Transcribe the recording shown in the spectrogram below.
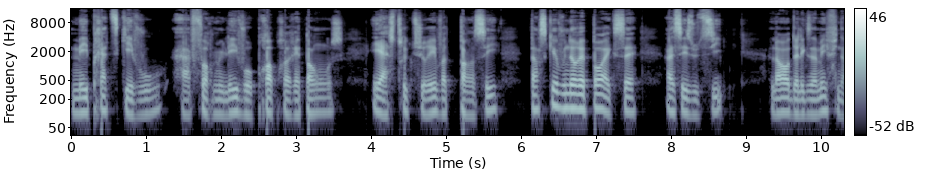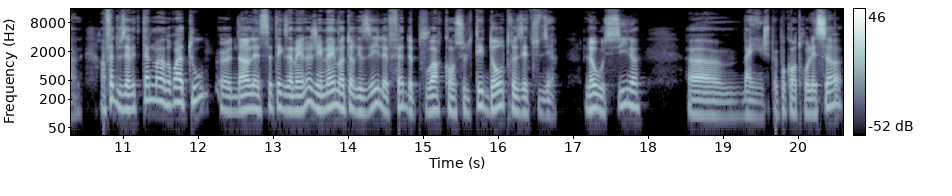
mais pratiquez-vous à formuler vos propres réponses et à structurer votre pensée parce que vous n'aurez pas accès à ces outils lors de l'examen final. En fait, vous avez tellement droit à tout euh, dans cet examen-là. J'ai même autorisé le fait de pouvoir consulter d'autres étudiants. Là aussi, euh, ben, je ne peux pas contrôler ça,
